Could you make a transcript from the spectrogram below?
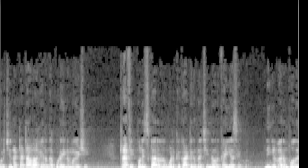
ஒரு சின்ன டட்டாவாக இருந்தா கூட இன்னும் மகிழ்ச்சி. டிராபிக் போலீஸ்காரர் உங்களுக்கு காட்டுகின்ற சின்ன ஒரு கையசைப்பு. நீங்கள் வரும்போது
